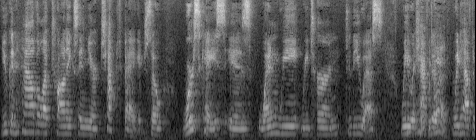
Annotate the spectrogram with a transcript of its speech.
You can have electronics in your checked baggage. So, worst case is when we return to the U.S., we You would have to we'd have to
